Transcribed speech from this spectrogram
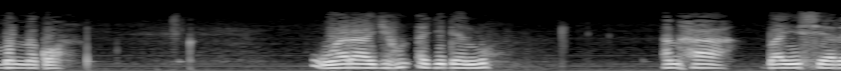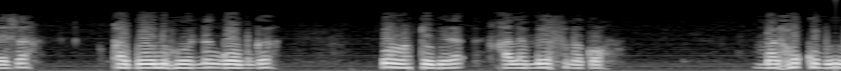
mën na ko. Waraa jixun aji dellu an xaa bàyyi seere sa xabooluhoo nga bon tubira xala meef na ko mal xukumu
